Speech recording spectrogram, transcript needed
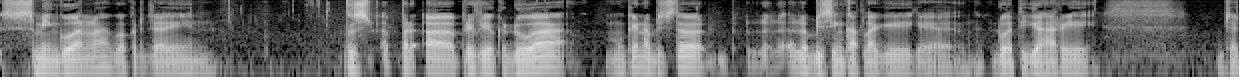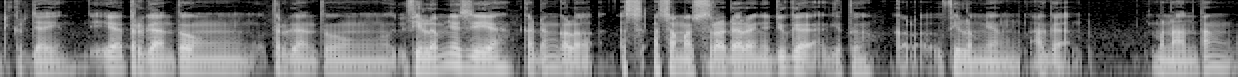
semingguan lah gue kerjain. Terus eh, per- eh, preview kedua mungkin habis itu le- lebih singkat lagi kayak dua tiga hari bisa dikerjain. Ya tergantung tergantung filmnya sih ya. Kadang kalau sama sutradaranya juga gitu. Kalau film yang agak menantang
